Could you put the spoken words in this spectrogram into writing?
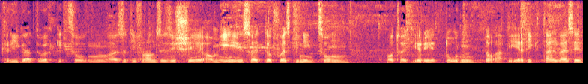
Krieger durchgezogen. Also die französische Armee ist halt durch Forstinning gezogen, hat halt ihre Toten da auch beerdigt teilweise.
